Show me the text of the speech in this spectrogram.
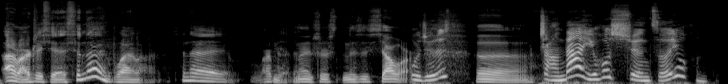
爱玩这些，现在不爱玩了，现在玩别的。那是那是瞎玩。我觉得呃，长大以后选择有很多了。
